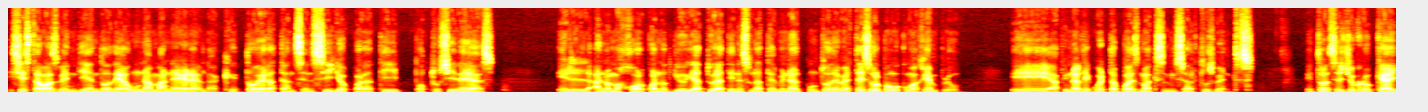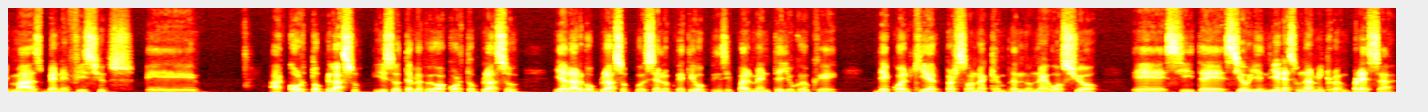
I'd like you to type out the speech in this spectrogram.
Y si estabas vendiendo de una manera en la que todo era tan sencillo para ti por tus ideas, el, a lo mejor cuando tú ya tienes una terminal punto de venta, eso lo pongo como ejemplo, eh, a final de cuentas puedes maximizar tus ventas. Entonces yo creo que hay más beneficios eh, a corto plazo, y eso te lo veo a corto plazo, y a largo plazo, pues el objetivo principalmente yo creo que de cualquier persona que emprende un negocio, eh, si, te, si hoy en día eres una microempresa,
